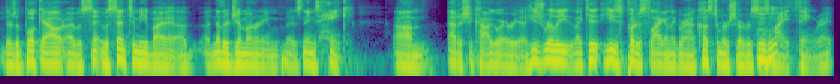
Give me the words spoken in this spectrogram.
there's a book out. I was sent it was sent to me by a, another gym owner named his name is Hank, um, out of Chicago area. He's really like he, he's put his flag on the ground. Customer service is my thing, right?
